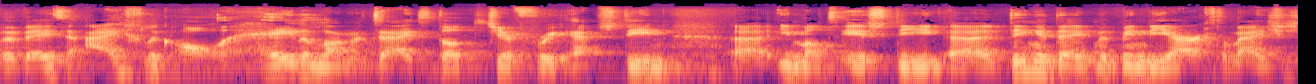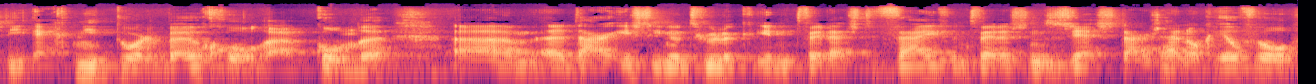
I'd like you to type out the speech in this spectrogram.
we weten eigenlijk al een hele lange tijd dat Jeffrey Epstein iemand is die dingen deed met minderjarige meisjes die echt niet door de beugel konden. Um, daar is hij natuurlijk in 2005 en 2006, daar zijn ook heel veel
